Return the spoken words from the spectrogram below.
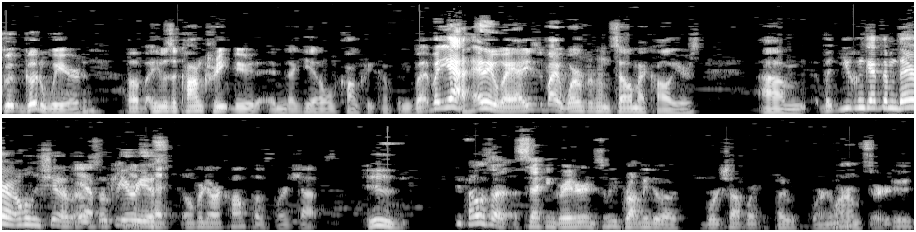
good good weird. Uh, he was a concrete dude, and like he had an old concrete company. But but yeah. Anyway, I used to buy worms from him, sell them at Colliers. Um, but you can get them there. Holy shit! I'm, yeah, I'm so for free. Just curious, head over to our compost workshops. dude. If I was a, a second grader and somebody brought me to a workshop where I could play with worms, Worms, and dirt, dude.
